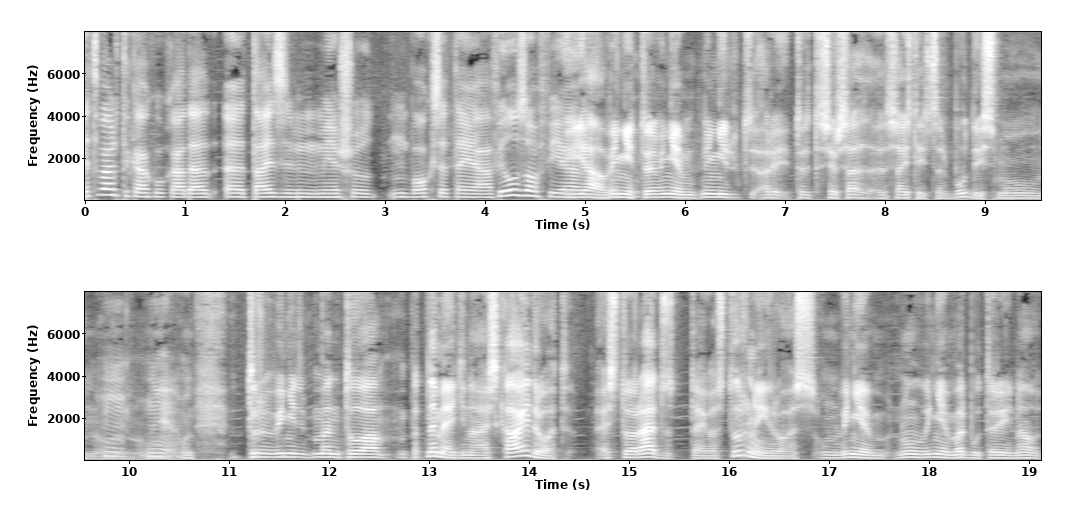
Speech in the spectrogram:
ietverta kā kaut kādā uh, taizemiešu boksa tajā filozofijā. Jā, viņi, tur, viņiem viņi t- arī tu- tas ir sa saistīts ar budismu. Un, un, Mm, un, nu jā. un, tur viņi man to pat nemēģināja skaidrot. Es to redzu tajos turnīros, un viņiem, nu, viņiem varbūt arī nav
